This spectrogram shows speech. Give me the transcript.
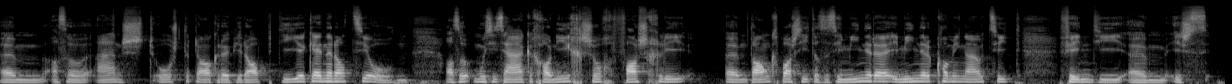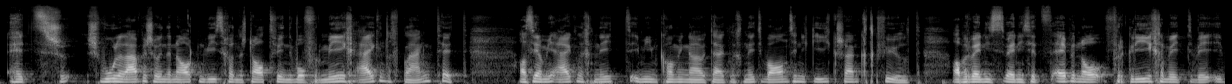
ähm, also Ernst Ostertag, Röbi Rapp, diese Generation, also muss ich sagen, kann ich schon fast ein bisschen ähm, dankbar sein, dass es in meiner, in meiner Coming-out-Zeit, finde ich, ähm, ist hat das schwule Leben schon in einer Art und Weise können stattfinden wo für mich eigentlich gelangt hat. Also ich habe mich eigentlich nicht in meinem Coming-out eigentlich nicht wahnsinnig eingeschränkt gefühlt. Aber wenn ich es wenn jetzt eben noch vergleiche mit wie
